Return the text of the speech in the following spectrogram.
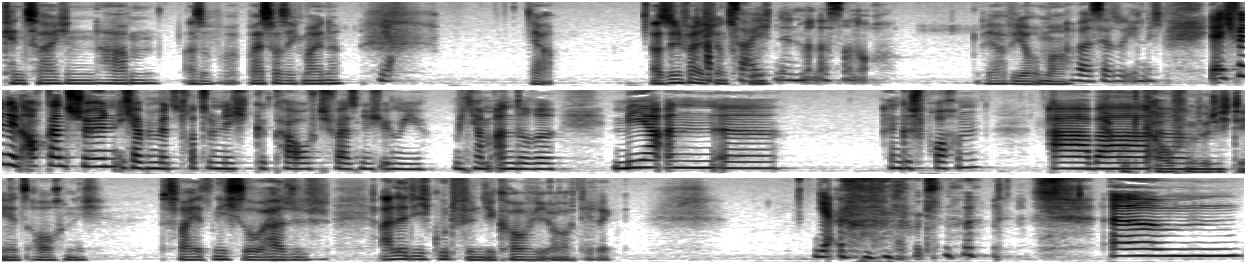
Kennzeichen haben. Also weißt du, was ich meine? Ja. Ja. Also den fand ich ganz Abzeichen nennt man das dann auch. cool. Ja, wie auch immer. Aber ist ja so ähnlich. Ja, ich finde den auch ganz schön. Ich habe ihn jetzt trotzdem nicht gekauft. Ich weiß nicht, irgendwie, mich haben andere mehr an, äh, angesprochen. Aber. Gut, kaufen ähm, würde ich den jetzt auch nicht. Das war jetzt nicht so, ja, alle, die ich gut finde, die kaufe ich auch direkt. Ja, gut. Ähm,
